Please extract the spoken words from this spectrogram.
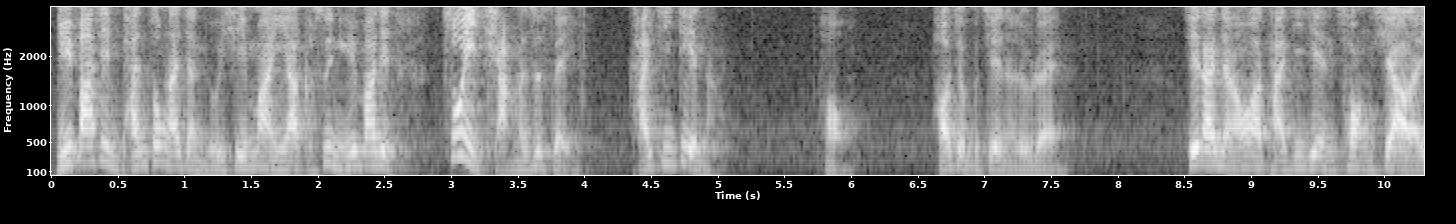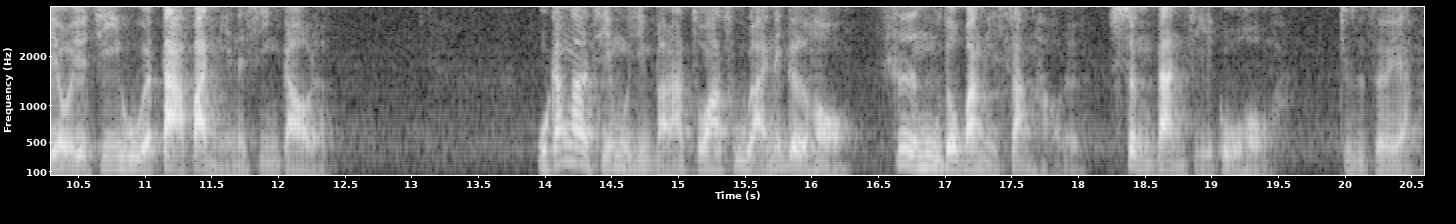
你会发现盘中来讲有一些卖压，可是你会发现最强的是谁？台积电啊，好，好久不见了，对不对？今天来讲的话，台积电创下了有有几乎有大半年的新高了。我刚刚的节目已经把它抓出来，那个吼字幕都帮你上好了。圣诞节过后啊，就是这样啊。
